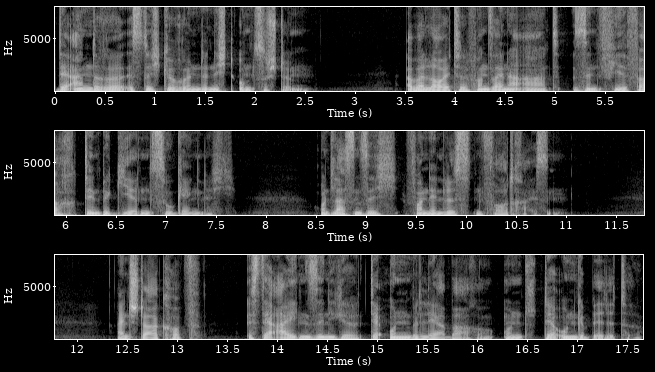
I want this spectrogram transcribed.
Der andere ist durch Gründe nicht umzustimmen. Aber Leute von seiner Art sind vielfach den Begierden zugänglich und lassen sich von den Lüsten fortreißen. Ein Starrkopf ist der Eigensinnige, der Unbelehrbare und der Ungebildete.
